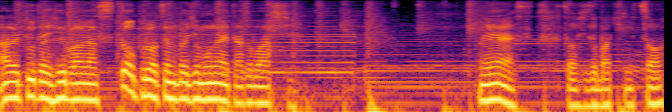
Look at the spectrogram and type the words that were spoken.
Ale tutaj chyba na 100% będzie moneta, zobaczcie. No Jest coś, zobaczmy co.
